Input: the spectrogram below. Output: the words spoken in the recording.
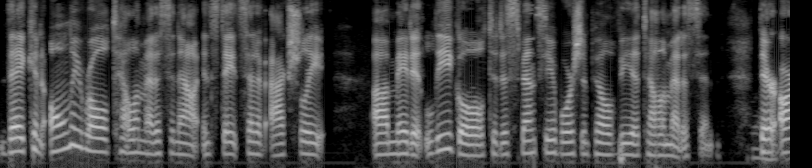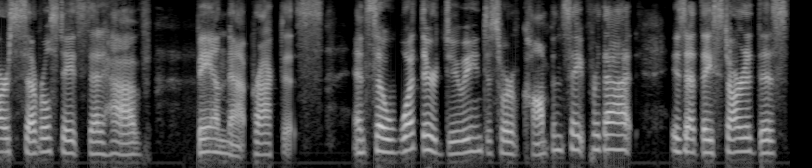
they can only roll telemedicine out in states that have actually uh, made it legal to dispense the abortion pill via telemedicine. Right. There are several states that have banned that practice. And so, what they're doing to sort of compensate for that is that they started this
